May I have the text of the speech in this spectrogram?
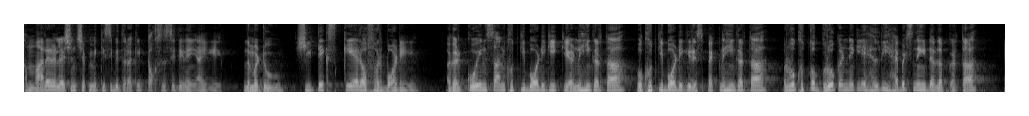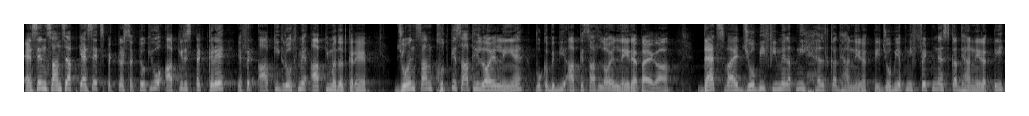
हमारे रिलेशनशिप में किसी भी तरह की टॉक्सिसिटी नहीं आएगी। Number two she takes care of her body अगर कोई इंसान खुद की बॉडी की केयर नहीं करता, वो खुद की बॉडी की रिस्पेक्ट नहीं करता, और वो खुद को ग्रो करने के लिए हेल्दी हैबिट्स नहीं डेवलप करता, ऐसे इंसान से आप कैसे एक्सपेक्ट कर सकते हो कि वो आपकी रिस्पेक्ट करे या फिर आपकी ग्रोथ में आपकी मदद करे? जो इंसान खुद के साथ ही लॉयल नहीं है, वो कभी भी आपके साथ लॉयल नहीं रह पाएगा। दैट्स वाई जो भी फीमेल अपनी हेल्थ का ध्यान नहीं रखती, जो भी अपनी फिटनेस का ध्यान नहीं रखती,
